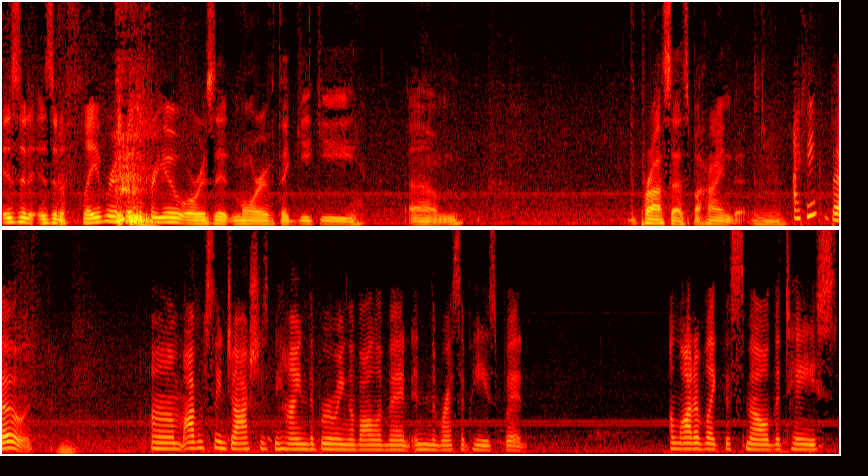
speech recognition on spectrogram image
Is it is it a flavor thing for you, or is it more of the geeky, um, the process behind it? I think both. Um, obviously, Josh is behind the brewing of all of it and the recipes, but a lot of like the smell, the taste.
